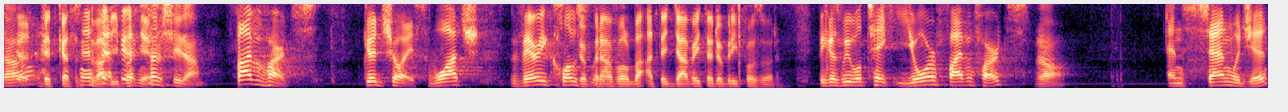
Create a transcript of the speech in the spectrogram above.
No, Pětka srdcová, výborně. sem si dám. Five of hearts, good choice. Watch very closely Dobrá volba a teď dávejte dobrý pozor. because we will take your five of hearts Jo. and sandwich it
